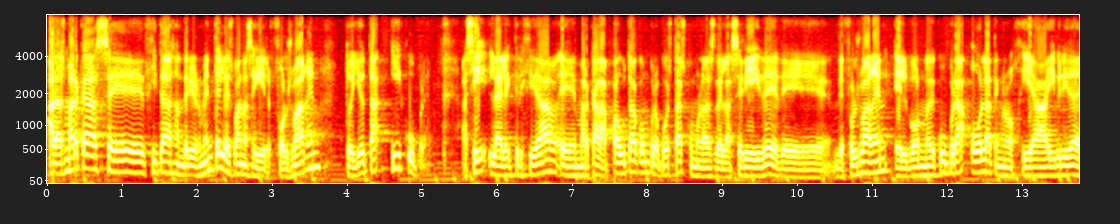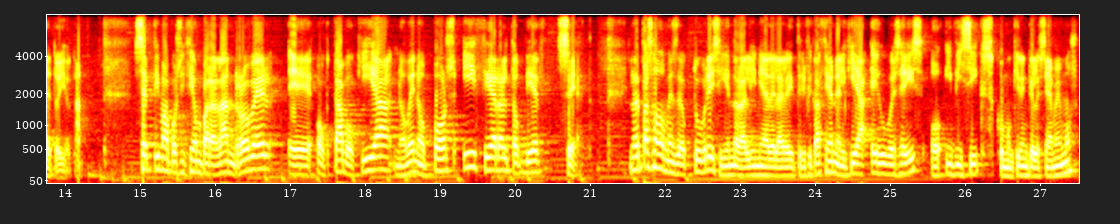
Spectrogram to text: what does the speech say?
A las marcas eh, citadas anteriormente les van a seguir Volkswagen, Toyota y Cupra. Así, la electricidad eh, marca la pauta con propuestas como las de la serie ID de, Volkswagen, el Born de Cupra o la tecnología híbrida de Toyota. Séptima posición para Land Rover, eh, octavo Kia, noveno Porsche y cierra el top 10 SEAT. En el pasado mes de octubre y siguiendo la línea de la electrificación, el Kia EV6 o EV6, como quieren que les llamemos,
